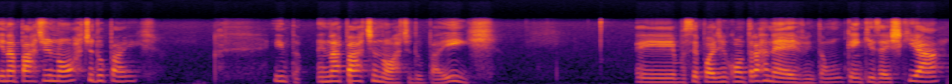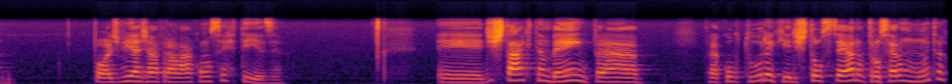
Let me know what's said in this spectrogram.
E na parte norte do país. Então, na parte norte do país, é, você pode encontrar neve. Então, quem quiser esquiar, pode viajar para lá com certeza. É, destaque também para a cultura que eles trouxeram, trouxeram muita,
